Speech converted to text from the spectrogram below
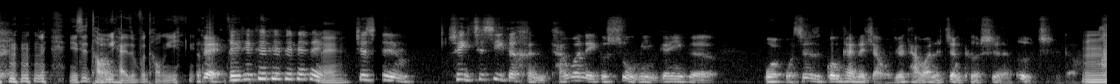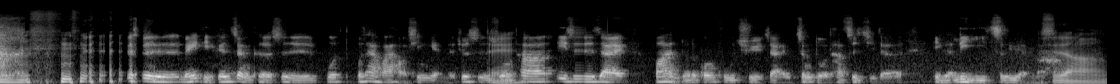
你是同意还是不同意？对对对对对对对对，就是，所以这是一个很台湾的一个宿命，跟一个我我就是公开的讲，我觉得台湾的政客是很恶质的，嗯，就是媒体跟政客是不不太怀好心眼的，就是说他一直是在花很多的功夫去在争夺他自己的一个利益资源嘛，是啊。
